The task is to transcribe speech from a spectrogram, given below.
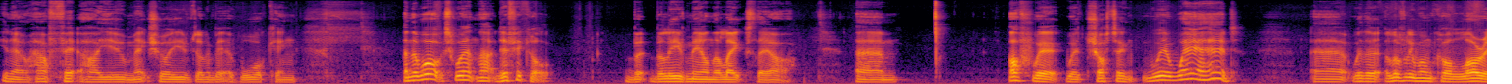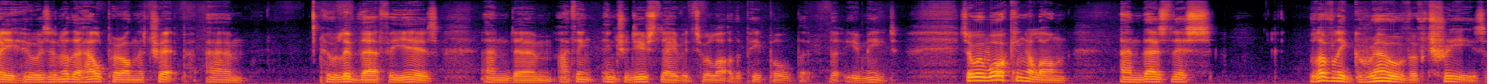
You know, how fit are you? Make sure you've done a bit of walking. And the walks weren't that difficult, but believe me, on the lakes they are. Um, off we're, we're trotting. We're way ahead uh, with a, a, lovely woman called Laurie, who was another helper on the trip, um, who lived there for years, and um, I think introduced David to a lot of the people that, that you meet. So we're walking along, and there's this lovely grove of trees,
